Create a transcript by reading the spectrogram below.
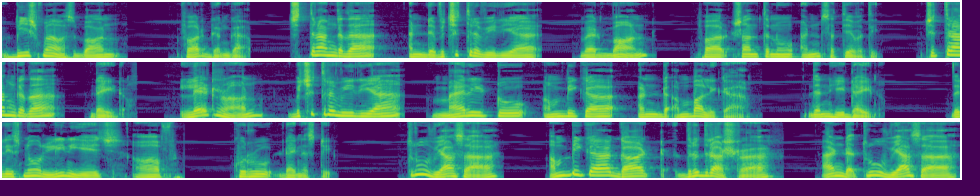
Bhishma was born for Ganga. Chitrangada and Vichitravirya were born for Shantanu and Satyavati. Chitrangada died. Later on, Vichitravirya married to Ambika and Ambalika. Then he died. There is no lineage of Kuru dynasty. Through Vyasa, Ambika got Dhritarashtra and through Vyasa,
